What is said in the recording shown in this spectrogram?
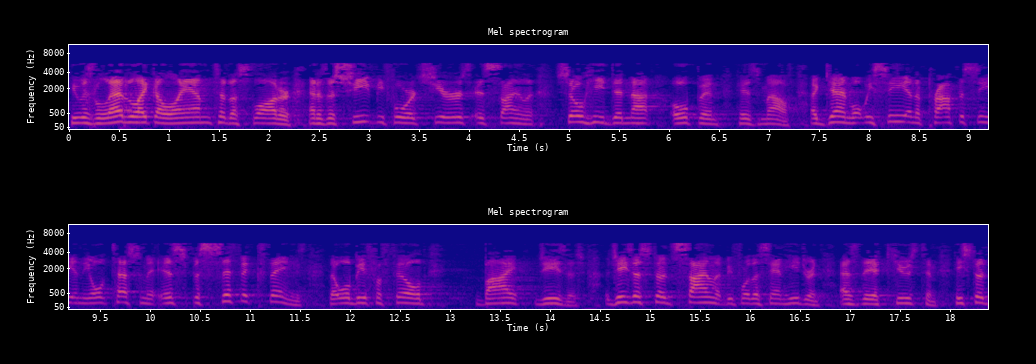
He was led like a lamb to the slaughter, and as a sheep before its shearers is silent, so he did not open his mouth. Again, what we see in the prophecy in the Old Testament is specific things that will be fulfilled by Jesus. Jesus stood silent before the Sanhedrin as they accused him. He stood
